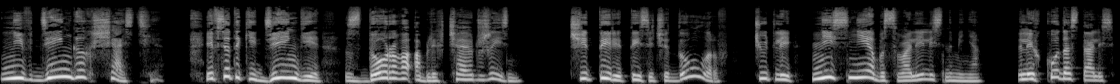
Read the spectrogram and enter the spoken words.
не в деньгах счастье. И все-таки деньги здорово облегчают жизнь. Четыре тысячи долларов чуть ли не с неба свалились на меня. Легко достались.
